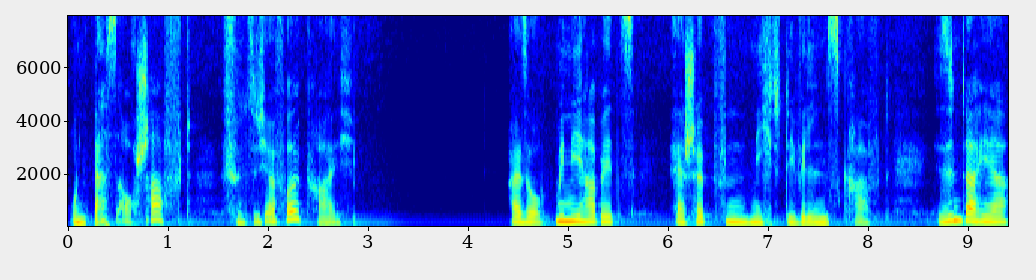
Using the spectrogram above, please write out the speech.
und das auch schafft, fühlt sich erfolgreich. Also Mini-Habits erschöpfen nicht die Willenskraft. Sie sind daher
